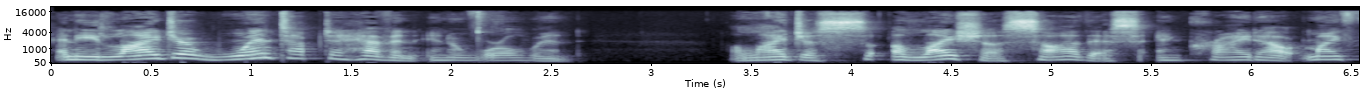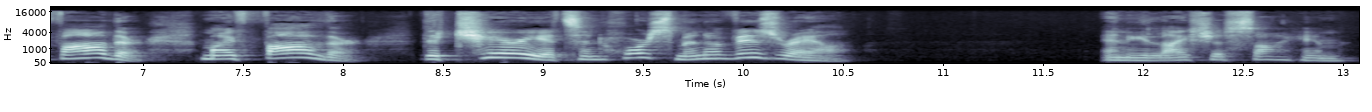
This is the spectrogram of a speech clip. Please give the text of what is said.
And Elijah went up to heaven in a whirlwind. Elijah, Elisha saw this and cried out, My father, my father, the chariots and horsemen of Israel. And Elisha saw him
